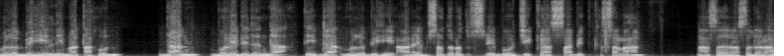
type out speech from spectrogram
melebihi lima tahun dan boleh didenda tidak melebihi RM 100.000 jika sabit kesalahan. Nah, saudara-saudara,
